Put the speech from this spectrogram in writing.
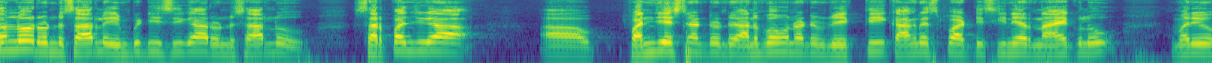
గతంలో రెండుసార్లు ఎంపీటీసీగా రెండు సార్లు సర్పంచ్గా పనిచేసినటువంటి అనుభవం ఉన్నటువంటి వ్యక్తి కాంగ్రెస్ పార్టీ సీనియర్ నాయకులు మరియు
